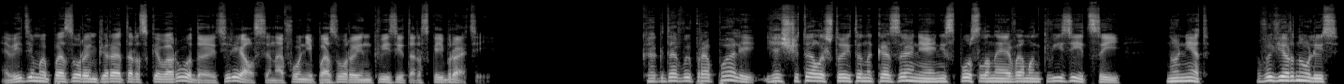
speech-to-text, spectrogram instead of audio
Видимо, позор императорского рода терялся на фоне позора инквизиторской братьи. «Когда вы пропали, я считала, что это наказание, неспосланное вам инквизицией. Но нет, вы вернулись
